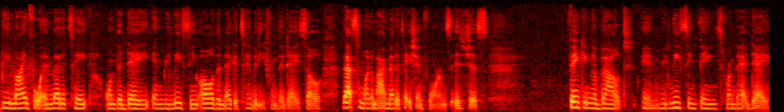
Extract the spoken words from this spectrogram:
be mindful and meditate on the day and releasing all the negativity from the day. So that's one of my meditation forms is just thinking about and releasing things from that day.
